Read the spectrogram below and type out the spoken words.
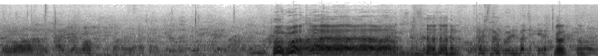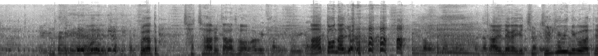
어, 그, 야, 야, 야. 그, 어. 음, 거기다 또 차차를 따라서. 수리가. 아, 또 날려. 아, 내가 이거 지금 즐기고 있는 것 같아.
